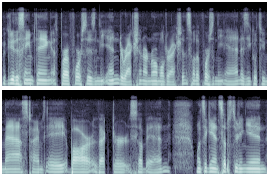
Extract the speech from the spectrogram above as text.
We could do the same thing for our forces in the n direction, our normal direction. So the force in the n is equal to mass times a bar vector sub n. Once again, substituting in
